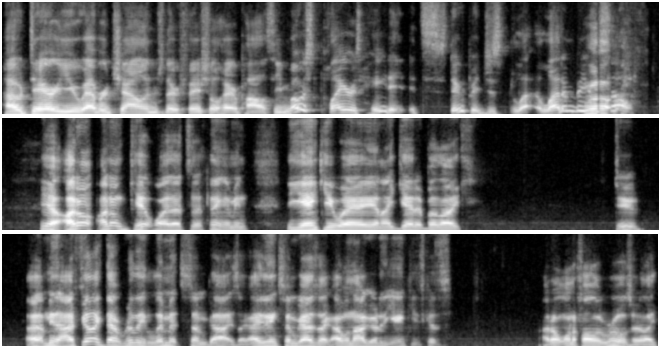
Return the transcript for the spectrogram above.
"How dare you ever challenge their facial hair policy?" Most players hate it. It's stupid. Just let, let him be Well, himself. Yeah, I don't I don't get why that's a thing. I mean, the Yankee way, and I get it, but like, dude, I I mean, I feel like that really limits some guys. Like, I think some guys like I will not go to the Yankees because I don't want to follow rules, or like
